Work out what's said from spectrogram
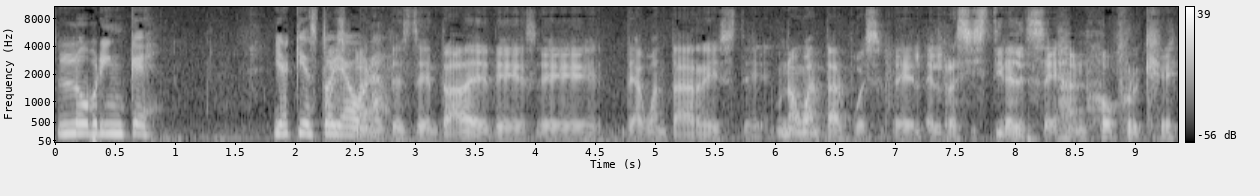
lo brinqué? Y aquí estoy pues, ahora. Bueno, desde entrada de, de, de, aguantar, este, no aguantar, pues el, resistir el SEA, ¿no? Porque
